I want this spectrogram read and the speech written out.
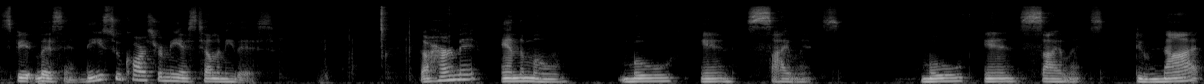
Spirit, listen, these two cards for me is telling me this. The Hermit and the Moon move in silence. Move in silence. Do not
